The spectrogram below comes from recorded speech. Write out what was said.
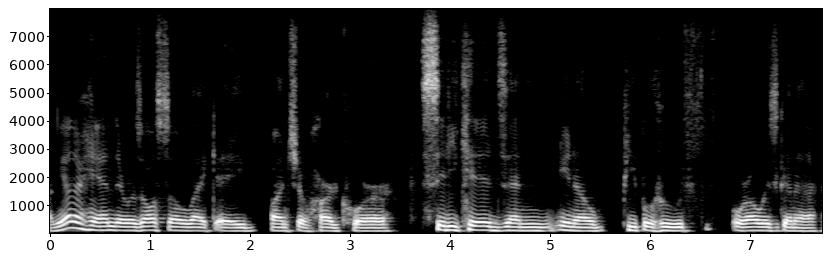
On the other hand, there was also like a bunch of hardcore city kids and you know people who th- were always to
